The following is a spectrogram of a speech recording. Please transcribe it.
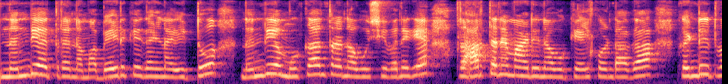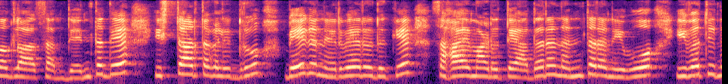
ನಂದಿ ಹತ್ರ ನಮ್ಮ ಬೇಡಿಕೆಗಳನ್ನ ಇಟ್ಟು ನಂದಿಯ ಮುಖಾಂತರ ನಾವು ಶಿವನಿಗೆ ಪ್ರಾರ್ಥನೆ ಮಾಡಿ ನಾವು ಕೇಳ್ಕೊಂಡಾಗ ಖಂಡಿತವಾಗ್ಲೂ ಆ ಎಂಥದ್ದೇ ಇಷ್ಟಾರ್ಥಗಳಿದ್ರೂ ಬೇಗ ನೆರವೇರೋದಕ್ಕೆ ಸಹಾಯ ಮಾಡುತ್ತೆ. ಅದರ ನಂತರ ನೀವು ಇವತ್ತಿನ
